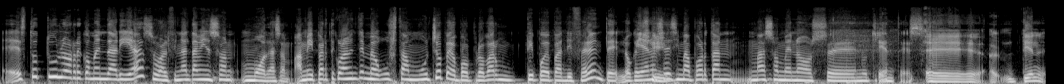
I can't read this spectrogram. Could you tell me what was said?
¿Esto tú lo recomendarías o al final también son modas? A mí particularmente me gustan mucho, pero por probar un tipo de pan diferente. Lo que ya no sé si me aportan más o menos eh, nutrientes. Eh, tiene,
